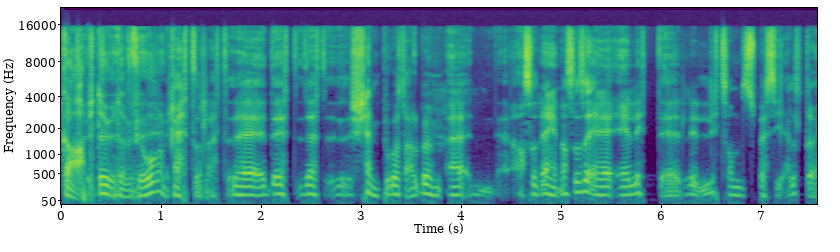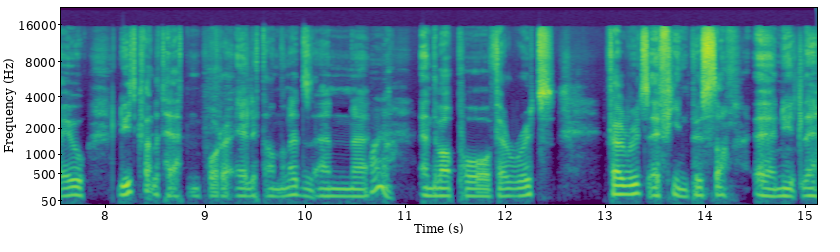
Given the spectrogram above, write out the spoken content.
gapte utover fjorden? Rett og slett. Det, det, det er et kjempegodt album. Eh, altså Det eneste som er, er litt, er litt, litt sånn spesielt, det er jo lydkvaliteten på det er litt annerledes enn oh, ja. enn det var på Fair Roots. Feral Roots er finpussa, eh, nydelig,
